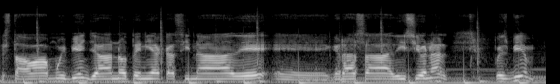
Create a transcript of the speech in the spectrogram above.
estaba muy bien, ya no tenía casi nada de eh, grasa adicional. Pues bien,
